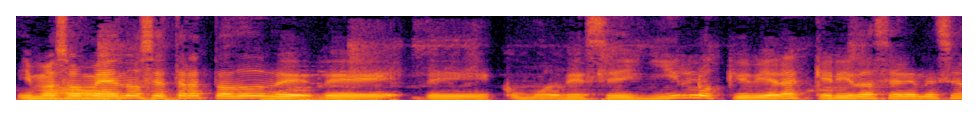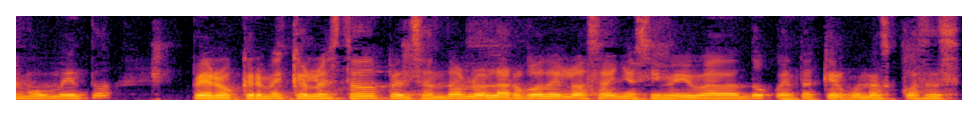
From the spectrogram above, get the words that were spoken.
Y más o Oh. menos he tratado de, de, de como de seguir lo que hubiera querido hacer en ese momento, pero créeme que lo he estado pensando a lo largo de los años y me iba dando cuenta que algunas cosas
